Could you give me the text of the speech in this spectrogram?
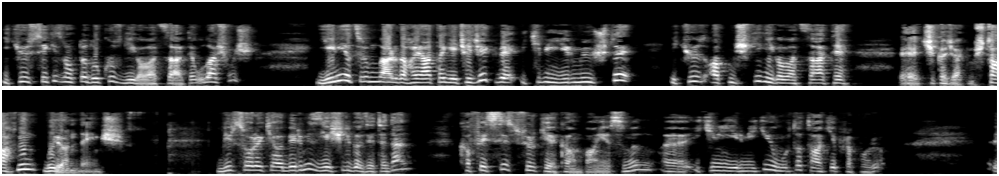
208.9 gigawatt saate ulaşmış. Yeni yatırımlar da hayata geçecek ve 2023'te 262 gigawatt saate e, çıkacakmış. Tahmin bu yöndeymiş. Bir sonraki haberimiz Yeşil Gazete'den Kafessiz Türkiye kampanyasının 2022 e, yumurta takip raporu. E,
